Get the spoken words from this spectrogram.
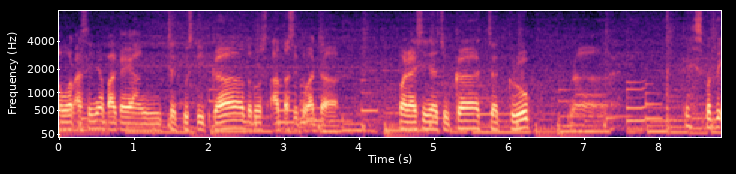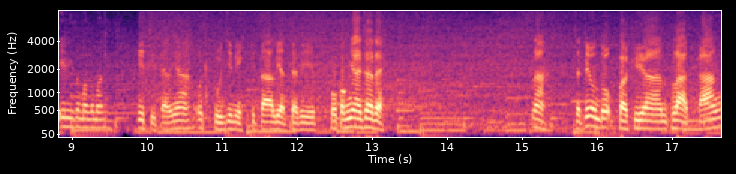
lower AC-nya pakai yang Jet Boost 3, terus atas itu ada variasinya juga Jet Group. Nah, oke seperti ini teman-teman. Ini detailnya, oh dikunci nih. Kita lihat dari bokongnya aja deh. Nah, jadi untuk bagian belakang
